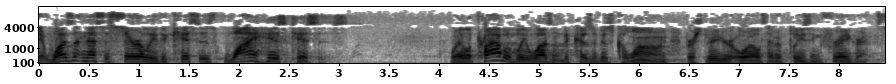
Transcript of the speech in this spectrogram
It wasn't necessarily the kisses. Why his kisses? Well, it probably wasn't because of his cologne. Verse 3, your oils have a pleasing fragrance.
